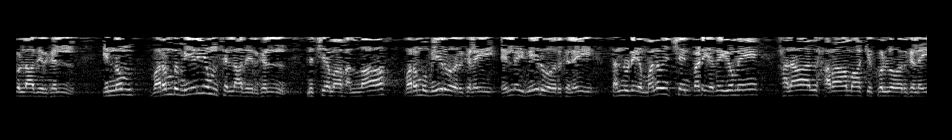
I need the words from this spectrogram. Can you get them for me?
கொள்ளாதீர்கள் இன்னும் வரம்பு மீறியும் செல்லாதீர்கள். நிச்சயமாக அல்லாஹ் வரம்பு மீறுபவர்களை எல்லை மீறுபவர்களை தன்னுடைய மனோ இச்சையின்படி எதையுமே ஹலால் ஹராமாக்கிக் கொள்பவர்களை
